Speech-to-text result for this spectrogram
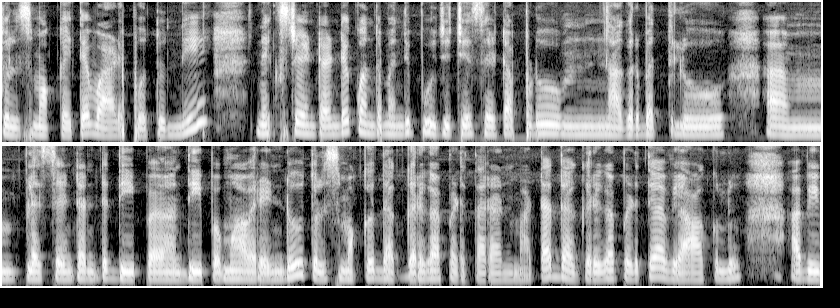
తులసి మొక్క అయితే వాడిపోతుంది. నెక్స్ట్ ఏంటంటే కొంతమంది పూజ చేసేటప్పుడు అగరబత్తులు ప్లస్ ఏంటంటే దీప దీపము అవి రెండు తులసి మొక్క దగ్గరగా పెడతారనమాట దగ్గరగా పెడితే అవి ఆకులు అవి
